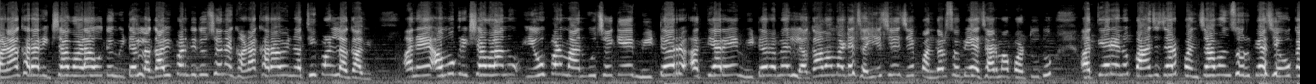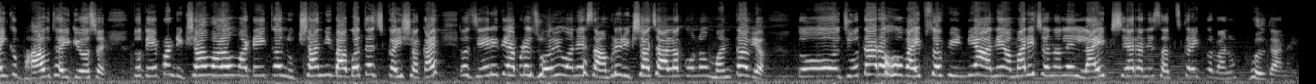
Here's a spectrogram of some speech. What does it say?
ઘણા ખરા રિક્ષાવાળાઓ તો મીટર લગાવી પણ દીધું છે ને ઘણા ખરાઓએ નથી પણ લગાવ્યું. અને અમુક રિક્ષાવાળાનું એવું પણ માનવું છે કે મીટર, અત્યારે મીટર અમે લગાવવા માટે જઈએ છીએ, જે પંદરસો બે હજારમાં પડતું હતું. અત્યારે એનો પાંચ હજાર પંચાવનસો રૂપિયા જેવો કંઈક ભાવ થઈ ગયો છે. તો તે પણ રિક્ષાવાળાઓ માટે એક નુકસાનની બાબત જ કહી શકાય. તો જે રીતે આપણે જોયું અને સાંભળ્યું રિક્ષા ચાલકોનું મંતવ્ય, તો જોતા રહો વાઇબ્સ ઓફ ઇન્ડિયા અને અમારી ચેનલને લાઇક શેર અને સબસ્ક્રાઇબ કરવાનું ભૂલતા નહીં.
